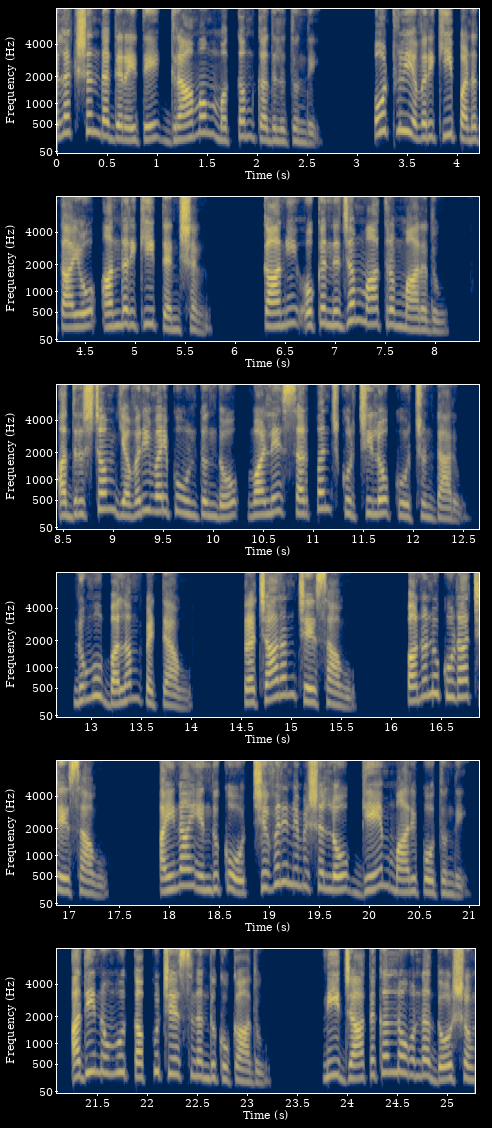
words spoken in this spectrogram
ఎలక్షన్ దగ్గరైతే గ్రామం మొత్తం కదులుతుంది. ఓట్లు ఎవరికీ పడతాయో అందరికీ టెన్షన్. కాని ఒక నిజం మాత్రం మారదు. అదృష్టం ఎవరి వైపు ఉంటుందో వాళ్ళే సర్పంచ్ కుర్చీలో కూర్చుంటారు. నువ్వు బలం పెట్టావు. ప్రచారం చేశావు. పనులు కూడా చేశావు. అయినా ఎందుకో చివరి నిమిషంలో గేమ్ మారిపోతుంది. అది నువ్వు తప్పు చేసినందుకు కాదు. నీ జాతకంలో ఉన్న దోషం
